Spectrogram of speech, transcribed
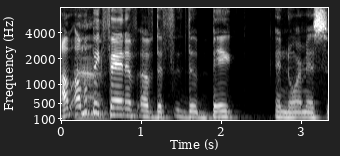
I'm, I'm a big um, fan of, of the the big, enormous,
